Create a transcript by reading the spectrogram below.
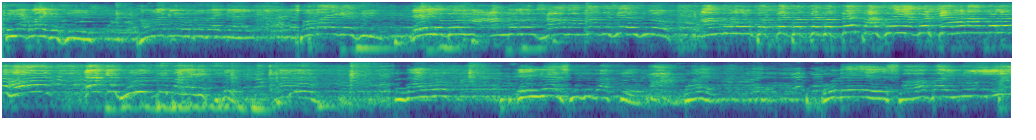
তুই একলাই গেছিস? আমরা গেলে কোথাও যাই নাই। সবাই গেছি। এইরকম আন্দোলন সারা বাংলাদেশে হয়েছিল। আন্দোলন করতে করতে করতে পাঁচই আগস্ট এমন আন্দোলন হয় একে ভুরুত্তি পালে গেছে। হ্যাঁ, যাই হোক এইবার সুযোগ আছে। ধরেন। ওরে সবাই মিলে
